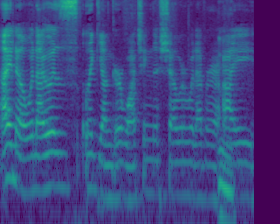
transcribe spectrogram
I know when I was like younger watching this show or whatever, Mm. I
